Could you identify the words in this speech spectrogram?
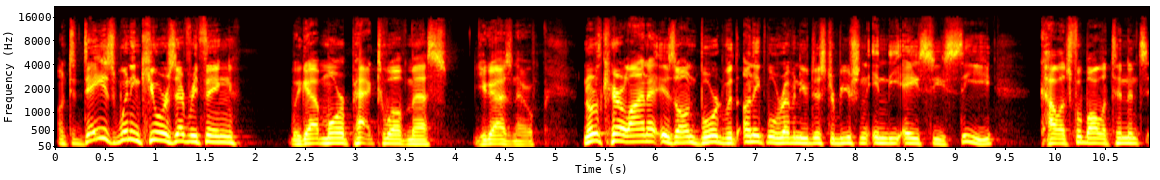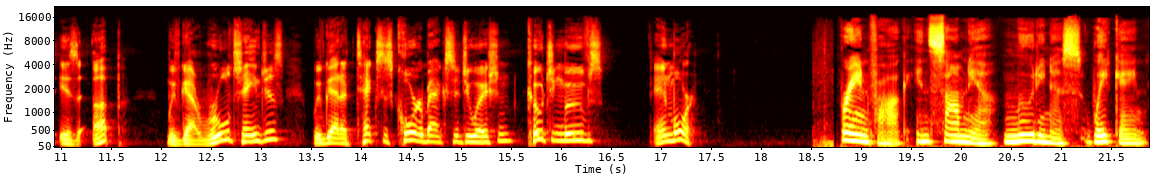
On today's Winning Cures Everything, we got more Pac 12 mess. You guys know. North Carolina is on board with unequal revenue distribution in the ACC. College football attendance is up. We've got rule changes. We've got a Texas quarterback situation, coaching moves, and more. Brain fog, insomnia, moodiness, weight gain.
